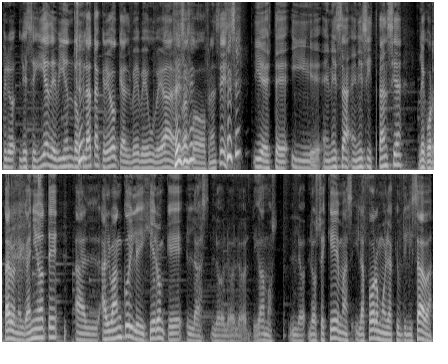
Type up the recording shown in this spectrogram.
pero le seguía debiendo Sí. plata, creo que al BBVA, Sí, banco francés. Y este, y en esa, en esa instancia le cortaron el gañote al, al banco y le dijeron que las, lo- lo- lo- digamos, lo- los esquemas y las fórmulas que utilizaba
